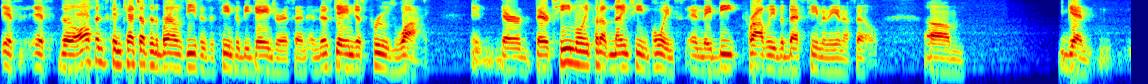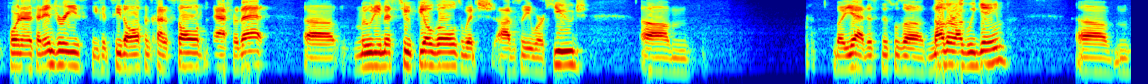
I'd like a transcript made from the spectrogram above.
if if the offense can catch up to the Browns' defense, this team could be dangerous, and, and this game just proves why. It, their their team only put up 19 points, and they beat probably the best team in the NFL. Um, again, 49ers had injuries. You could see the offense kind of stalled after that. Uh, Moody missed two field goals, which obviously were huge. Um, but yeah, this this was another ugly game. Um,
